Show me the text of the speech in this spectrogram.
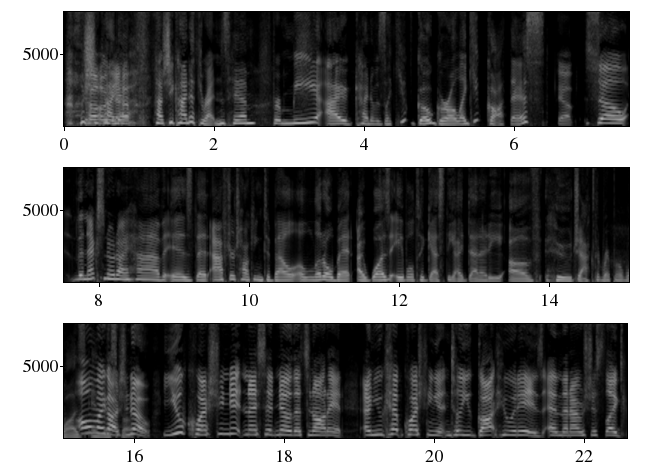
she oh, kind of, yeah. how she kind of threatens him. For me, I kind of was like, you go, girl. Like, you got this. Yep. So the next note I have is that after talking to Belle a little bit, I was able to guess the identity of who Jack the Ripper was. Oh my gosh, book. no. You questioned it and I said, no, that's not it. And you kept questioning it until you got who it is. And then I was just like,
